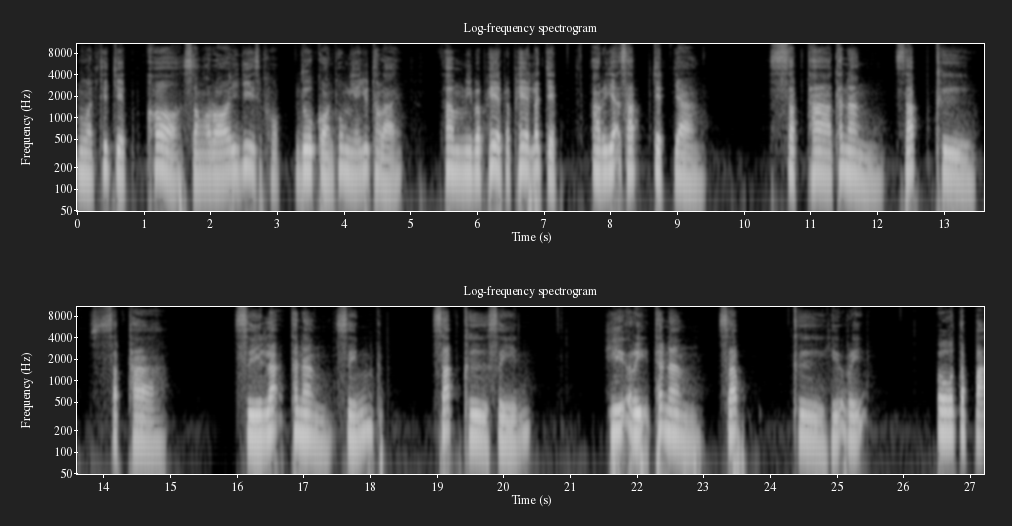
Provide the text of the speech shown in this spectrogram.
หมวดที่ 7 ข้อ 226 ดูก่อนผู้มีอายุทั้งหลายธรรมมีประเภทประเภทละเจ็ดอริยทรัพย์เจ็ดอย่างศรัทธาทนัง ทรัพย์คือศรัทธา ศีลทนังศีลทรัพย์คือศีล หิริทนัง ทรัพย์ คือหิริ โอตปะ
